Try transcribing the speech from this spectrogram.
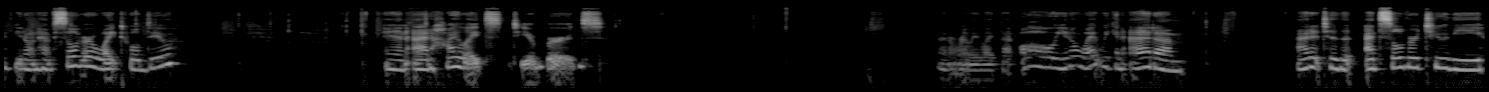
if you don't have silver, white will do. And add highlights to your birds. I don't really like that. Oh, you know what? We can add um add it to the add silver to the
